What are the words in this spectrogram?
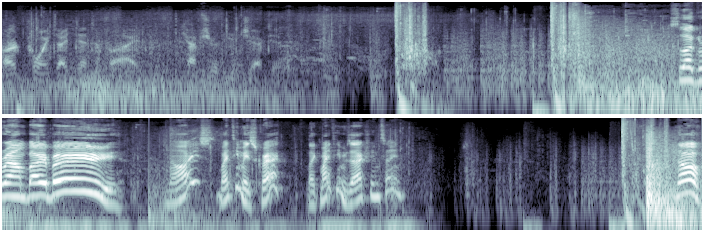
Hardpoint identified. Capture the objective. Slug round, baby! Nice. My teammate's cracked. Like, my team's actually insane. No!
